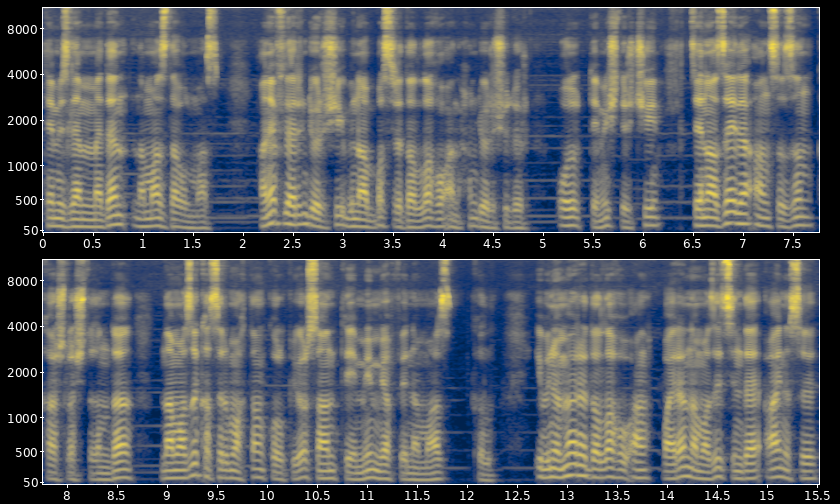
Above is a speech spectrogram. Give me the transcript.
Temizlenmeden namaz da olmaz. Haneflerin görüşü İbn Abbas radallahu anh'ın görüşüdür. O demiştir ki, cenaze ile ansızın karşılaştığında namazı kasırmaktan korkuyorsan teyemmüm yap ve namaz kıl. İbn Ömer radallahu anh bayram namazı içinde aynısı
